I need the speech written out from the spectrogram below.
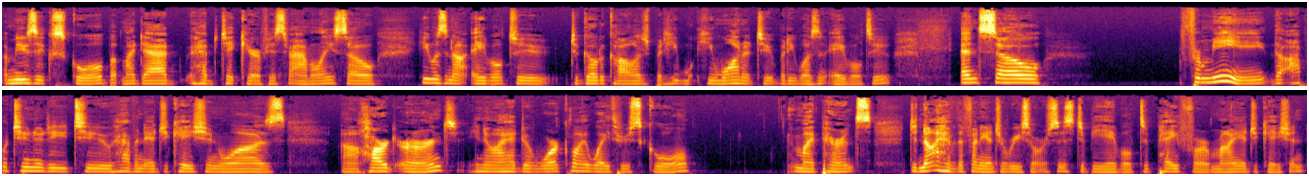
a music school, but my dad had to take care of his family, so he was not able to to go to college. But he he wanted to, but he wasn't able to, and so. For me, the opportunity to have an education was uh, hard earned. You know, I had to work my way through school my parents did not have the financial resources to be able to pay for my education,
